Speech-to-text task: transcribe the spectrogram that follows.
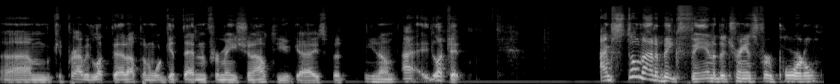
Um, we could probably look that up and we'll get that information out to you guys. But you know, I, look at. I'm still not a big fan of the transfer portal.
